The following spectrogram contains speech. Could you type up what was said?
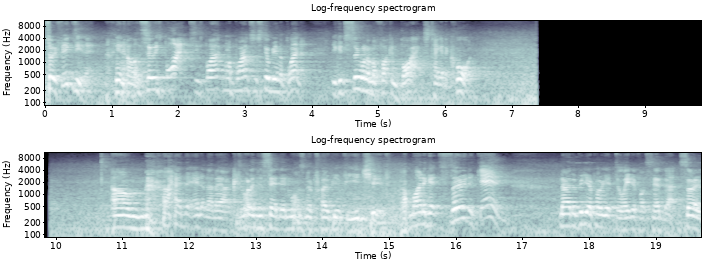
sue Figsy then. You know, and sue his bikes. His bike, my bikes will still be on the planet. You could sue one of my fucking bikes, take it to court. Um, I had to edit that out because what I just said then wasn't appropriate for YouTube. I might have get sued again. No, the video probably get deleted if I said that. So,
